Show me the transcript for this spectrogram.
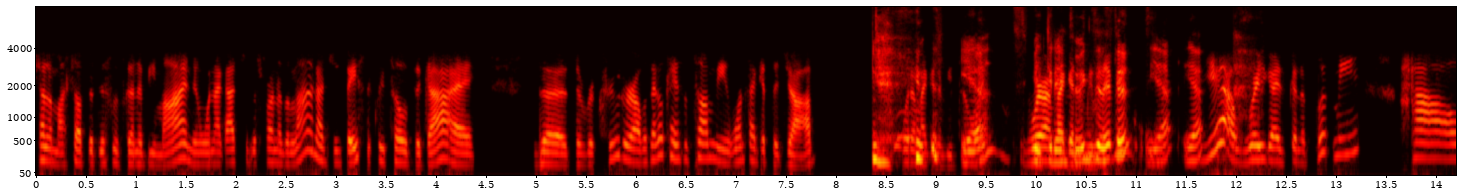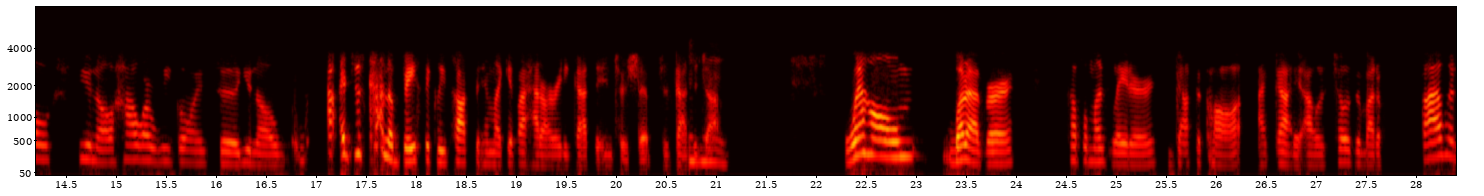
telling myself that this was going to be mine, and when I got to the front of the line, I just basically told the guy, the the recruiter, I was like, okay, so tell me once I get the job, what am I going to be doing? yeah. Where am I going to be living? Yeah, yeah, yeah. Where are you guys going to put me? How you know? How are we going to you know? I just kind of basically talked to him like if I had already got the internship, just got the mm-hmm. job. Went home, whatever. A couple months later, got the call. I got it. I was chosen by the 500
